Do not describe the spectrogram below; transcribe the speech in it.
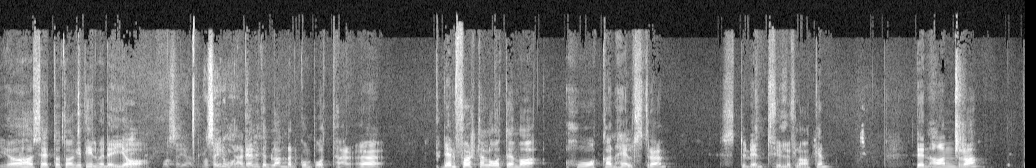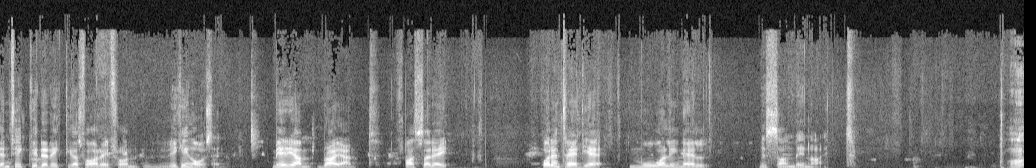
Jag har sett och tagit till med det, ja. Vad säger, vad säger domaren? ja det är lite blandad kompott här. Eh, Den första låten var Håkan Hellström, Studentfylleflaken. Den andra, den fick vi det riktiga svaret från Vikingåsen. Miriam Bryant, Passa dig. Och den tredje, Moa Lignell med Sunday Night. Mm.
